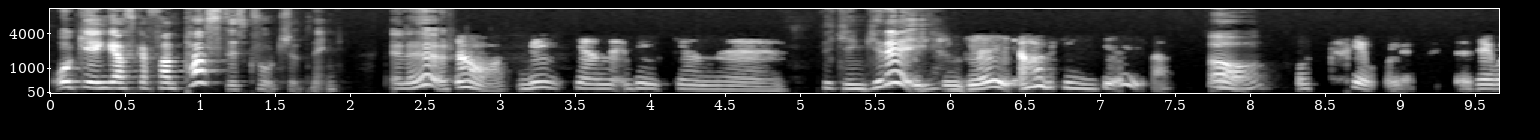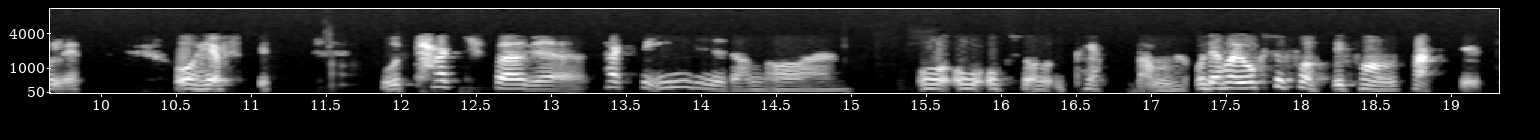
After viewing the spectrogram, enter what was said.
Och en ganska fantastisk fortsättning. Eller hur? Ja, vilken, vilken, eh, Vilken grej! vilken grej. Ja, vilken grej va? Ja. Otroligt roligt och häftigt. Och tack för, eh, tack för inbjudan och, eh, och, och också peppan. Och det har jag också fått ifrån faktiskt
